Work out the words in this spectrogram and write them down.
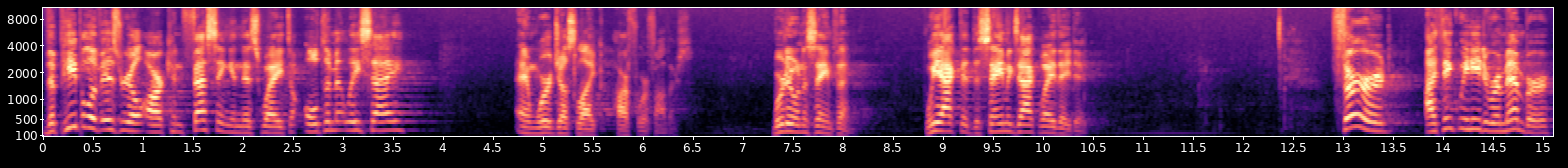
the people of Israel are confessing in this way to ultimately say, and we're just like our forefathers. We're doing the same thing. We acted the same exact way they did. Third, I think we need to remember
